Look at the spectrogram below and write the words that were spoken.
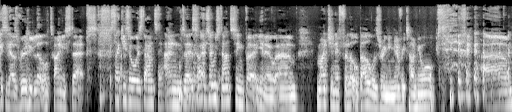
Swayze has really little tiny steps. It's like he's always dancing. And uh, it's like he's always dancing, but, you know, um, imagine if a little bell was ringing every time you walked. um,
